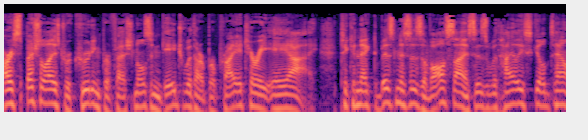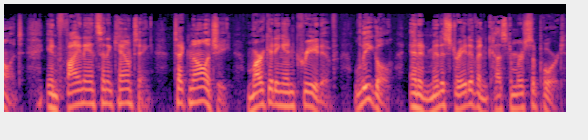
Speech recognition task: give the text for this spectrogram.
Our specialized recruiting professionals engage with our proprietary AI to connect businesses of all sizes with highly skilled talent in finance and accounting, technology, marketing and creative, legal, and administrative and customer support.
